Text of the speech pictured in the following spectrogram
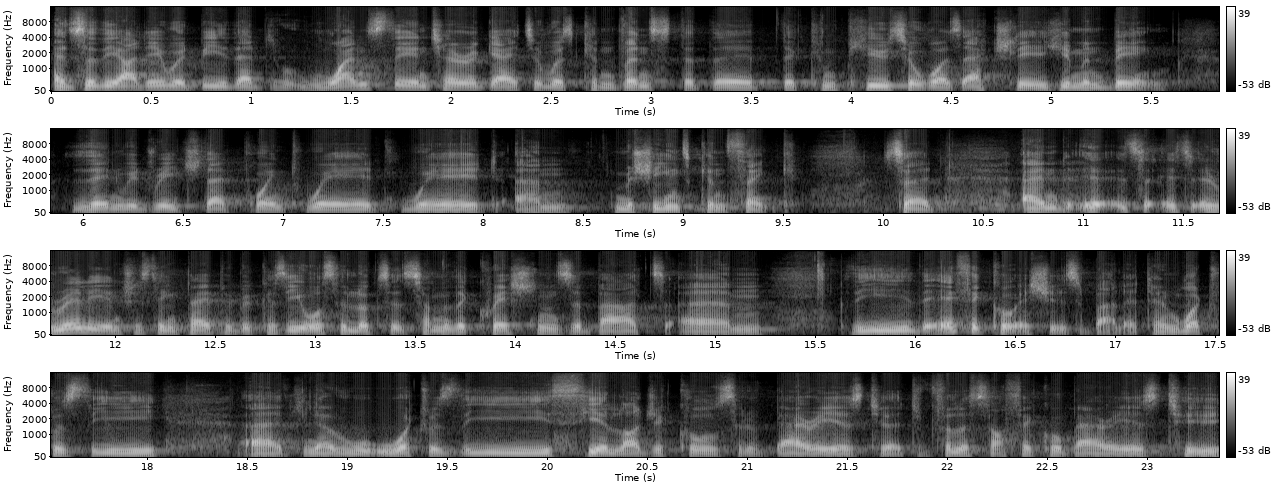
and so the idea would be that once the interrogator was convinced that the, the computer was actually a human being, then we'd reach that point where, where um, machines can think. So, and it's, it's a really interesting paper because he also looks at some of the questions about um, the, the ethical issues about it and what was the, uh, you know, what was the theological sort of barriers to it, philosophical barriers to,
